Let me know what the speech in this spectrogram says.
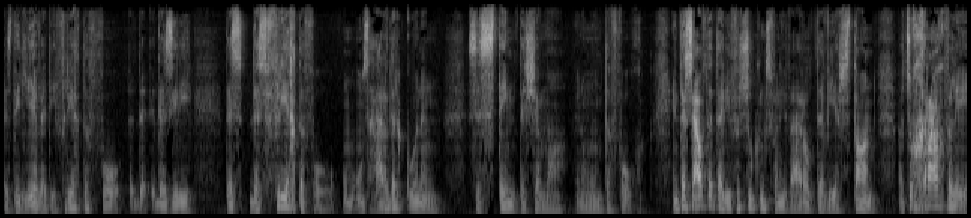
is die lewe, die vreugdevol dis hierdie dis dis vreugdevol om ons herder koning se stem te shema en om hom te volg. En terselfdertyd die versoekings van die wêreld te weerstaan wat so graag wil hê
